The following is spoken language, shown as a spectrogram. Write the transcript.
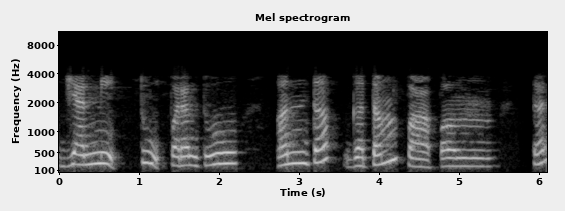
ज्यांनी तू परंतु अंत गतम पापम तर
